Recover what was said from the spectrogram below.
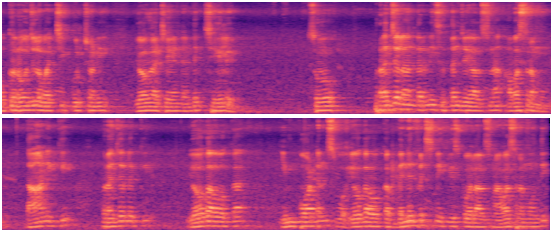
ఒక రోజులో వచ్చి కూర్చొని యోగా చేయండి అంటే చేయలేదు. సో ప్రజలందరినీ సిద్ధం చేయాల్సిన అవసరం ఉంది. దానికి ప్రజలకి యోగా ఒక ఇంపార్టెన్స్ యోగా ఒక బెనిఫిట్స్ని తీసుకోవాల్సిన అవసరం ఉంది.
